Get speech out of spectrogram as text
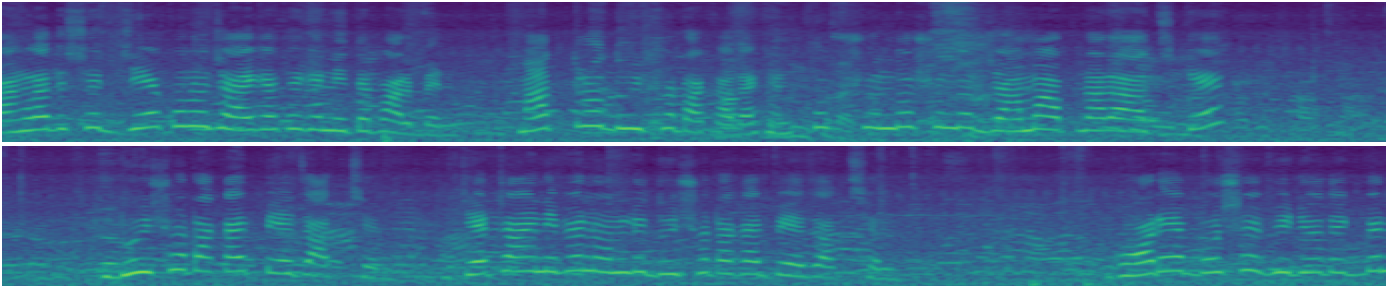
বাংলাদেশের যে কোনো জায়গা থেকে নিতে পারবেন। মাত্র দুইশো টাকা, দেখেন, খুব সুন্দর সুন্দর জামা আপনারা আজকে দুইশো টাকায় পেয়ে যাচ্ছেন। যেটাই নেবেন অনলি দুইশো টাকায় পেয়ে যাচ্ছেন। ঘরে বসে ভিডিও দেখবেন,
